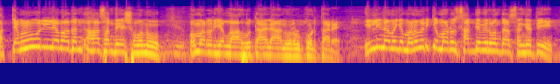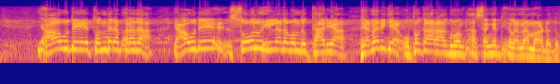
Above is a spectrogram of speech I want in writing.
ಅತ್ಯಮೂಲ್ಯವಾದಂತಹ ಸಂದೇಶವನ್ನು ರಲಿಯಲ್ಲಾಹು ತಾಲಾ ಅನ್ನೋರು ಕೊಡ್ತಾರೆ. ಇಲ್ಲಿ ನಮಗೆ ಮನವರಿಕೆ ಮಾಡಲು ಸಾಧ್ಯವಿರುವಂತಹ ಸಂಗತಿ, ಯಾವುದೇ ತೊಂದರೆ ಬರದ, ಯಾವುದೇ ಸೋಲು ಇಲ್ಲದ ಒಂದು ಕಾರ್ಯ ಜನರಿಗೆ ಉಪಕಾರ ಆಗುವಂತಹ ಸಂಗತಿಗಳನ್ನ ಮಾಡೋದು.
